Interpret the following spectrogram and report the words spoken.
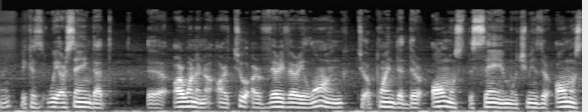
Right? Because we are saying that uh, R1 and R2 are very very long to a point that they're almost the same which means they're almost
